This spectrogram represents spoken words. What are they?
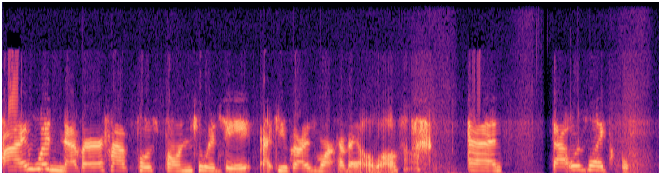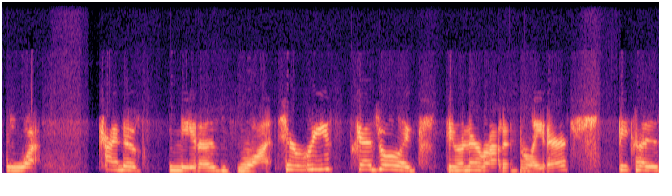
I would never have postponed to a date that you guys weren't available, and that was like what kind of made us want to reschedule like sooner rather than later because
